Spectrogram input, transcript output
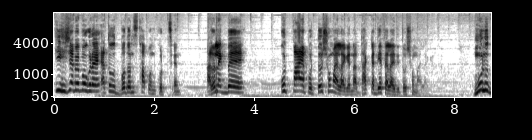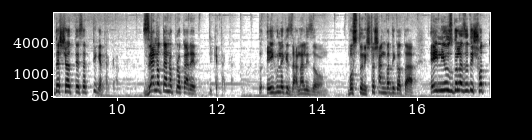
কি হিসাবে বগুড়ায় এত উদ্বোধন স্থাপন করছেন? আরও লাগবে। ওর পায়ে পড়তেও সময় লাগে না, ধাক্কা দিয়ে ফেলাই দিতেও সময় লাগে। মূল উদ্দেশ্য হচ্ছে টিকে থাকা, যেন তেন প্রকারের টিকে থাকা। তো এইগুলো কি জার্নালিজম, বস্তুনিষ্ঠ সাংবাদিকতা, এই নিউজগুলো যদি সত্য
